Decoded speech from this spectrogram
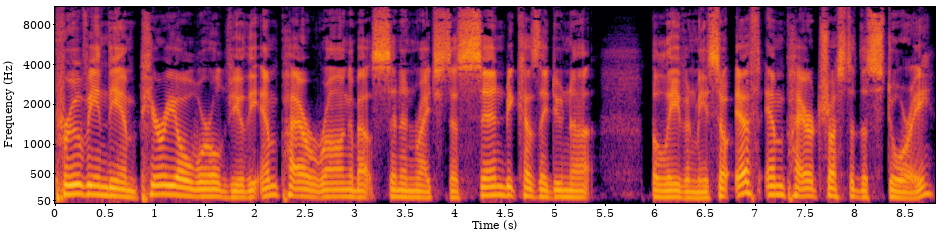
proving the imperial worldview, the empire wrong about sin and righteousness, sin because they do not believe in me. So if empire trusted the story,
